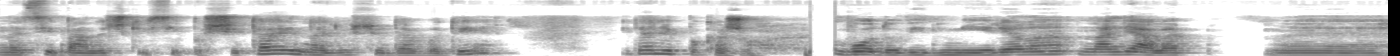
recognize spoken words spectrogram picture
на ці баночки всі посчитаю, налю сюди води і далі покажу. Воду відміряла, наляла е,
